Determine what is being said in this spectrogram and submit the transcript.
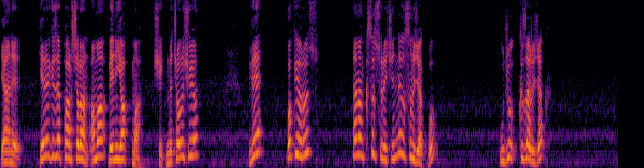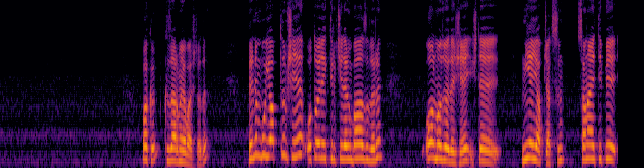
Yani gerekirse parçalan ama beni yakma şeklinde çalışıyor. Ve bakıyoruz hemen kısa süre içinde ısınacak bu. Ucu kızaracak. Bakın kızarmaya başladı. Benim bu yaptığım şeye otoelektrikçilerin bazıları olmaz öyle şey işte niye yapacaksın sanayi tipi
